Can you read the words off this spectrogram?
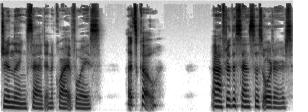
Jin Ling said in a quiet voice, Let's go. After the senseless orders,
